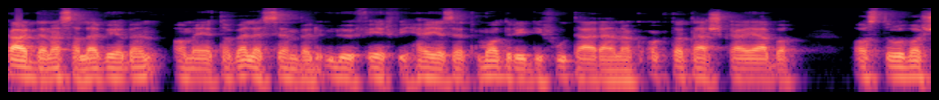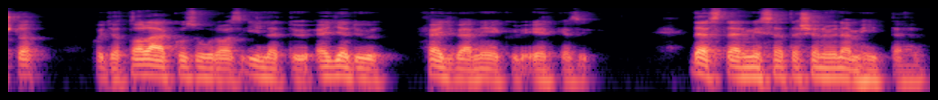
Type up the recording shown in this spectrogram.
Cárdenas a levélben, amelyet a vele szemben ülő férfi helyezett madridi futárának aktatáskájába, azt olvasta, hogy a találkozóra az illető egyedül, fegyver nélkül érkezik. De ezt természetesen ő nem hitte el.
